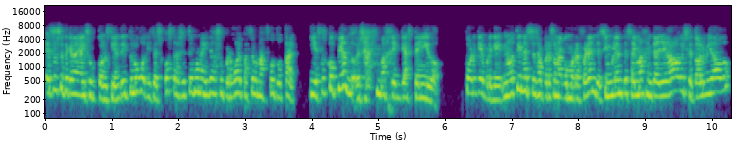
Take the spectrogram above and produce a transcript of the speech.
eso se te queda en el subconsciente y tú luego dices, ostras, yo tengo una idea súper guay para hacer una foto tal. Y estás copiando esa imagen que has tenido. ¿Por qué? Porque no tienes esa persona como referente, simplemente esa imagen te ha llegado y se te ha olvidado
